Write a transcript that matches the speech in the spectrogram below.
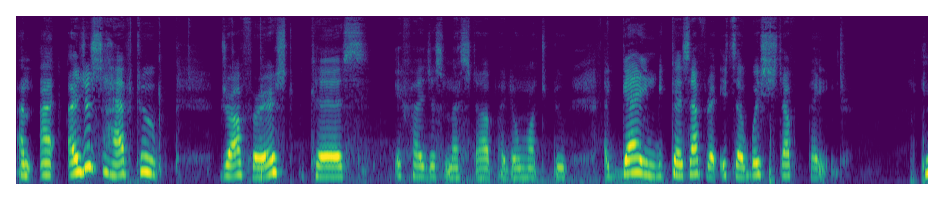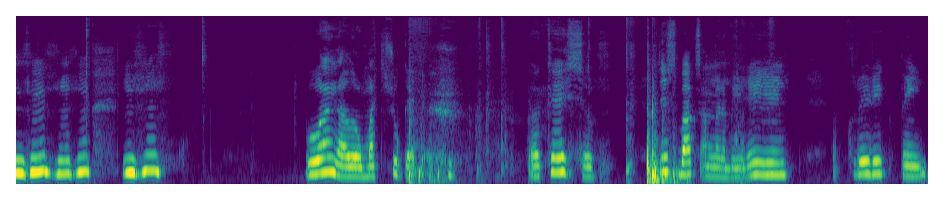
and I I just have to draw first because if I just messed up, I don't want to do again because after it's a waste of paint. Mm-hmm, mm-hmm, mm-hmm. Blowing a little much together. okay, so this box I'm gonna be needing acrylic paint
